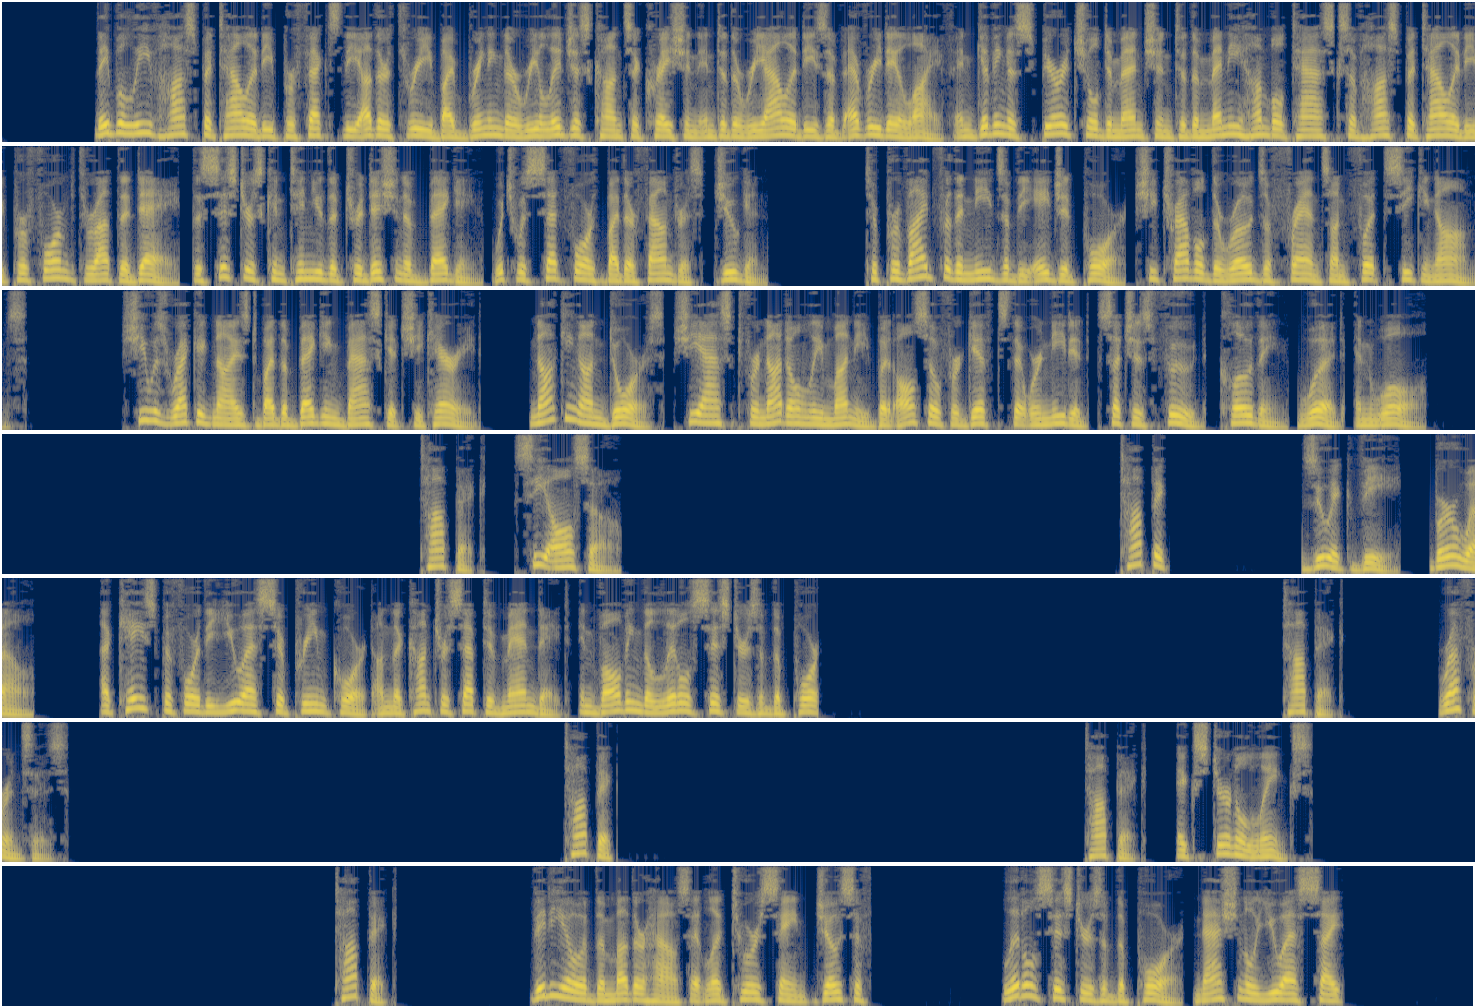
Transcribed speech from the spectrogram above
They believe hospitality perfects the other three by bringing their religious consecration into the realities of everyday life and giving a spiritual dimension to the many humble tasks of hospitality performed throughout the day. The sisters continue the tradition of begging, which was set forth by their foundress, Jugan. To provide for the needs of the aged poor, she traveled the roads of France on foot seeking alms. She was recognized by the begging basket she carried. Knocking on doors, she asked for not only money but also for gifts that were needed, such as food, clothing, wood, and wool. See also Zubik v. Burwell a case before the U.S. Supreme Court on the contraceptive mandate, involving the Little Sisters of the Poor References External links Topic. Video of the Mother House at La Tour Saint Joseph Little Sisters of the Poor, national U.S. site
